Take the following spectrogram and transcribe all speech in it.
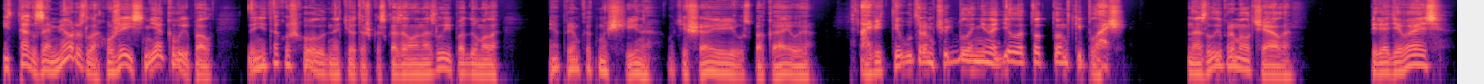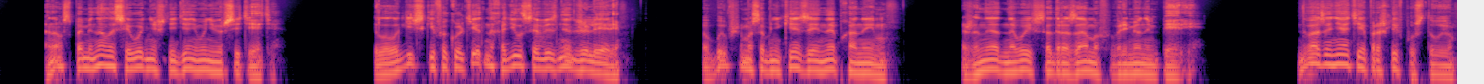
И так замерзла, уже и снег выпал. Да не так уж холодно, тетушка, сказала Назлы и подумала. Я прям как мужчина, утешаю ее, успокаиваю. А ведь ты утром чуть было не надела тот тонкий плащ. Назлы промолчала. Переодеваясь, она вспоминала сегодняшний день в университете. Филологический факультет находился в Везнет-Желере, в бывшем особняке Зейнеп Ханым, жены одного из садразамов времен империи. Два занятия прошли впустую.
